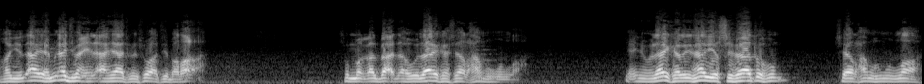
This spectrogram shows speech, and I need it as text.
وهذه الآية من أجمع الآيات من سورة براءة. ثم قال بعده أولئك سيرحمهم الله. يعني أولئك الذين هذه صفاتهم سيرحمهم الله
